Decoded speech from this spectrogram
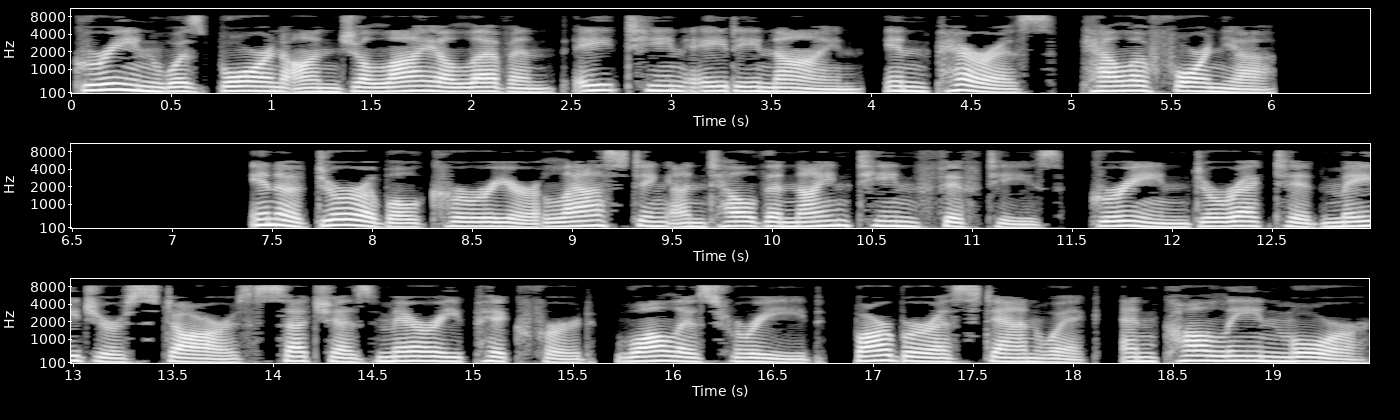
Green was born on July 11, 1889, in Perris, California. In a durable career lasting until the 1950s, Green directed major stars such as Mary Pickford, Wallace Reid, Barbara Stanwyck, and Colleen Moore.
